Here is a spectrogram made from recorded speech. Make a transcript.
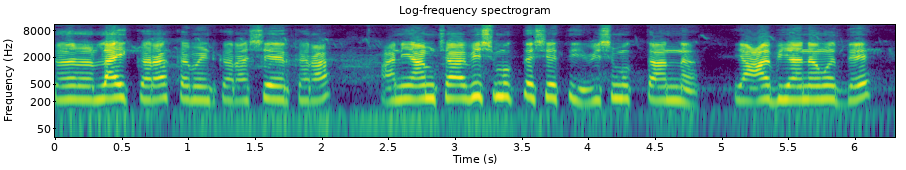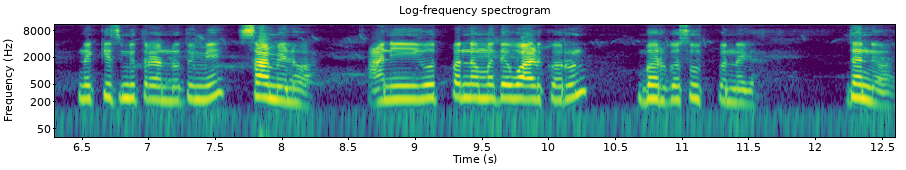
तर लाईक करा कमेंट करा शेअर करा. आणि आमच्या विषमुक्त शेती विषमुक्त अन्न या अभियानामध्ये नक्कीच मित्रांनो तुम्ही सामील व्हा. आणि उत्पन्नामध्ये वाढ करून भरघोस उत्पन्न घ्या. धन्यवाद.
